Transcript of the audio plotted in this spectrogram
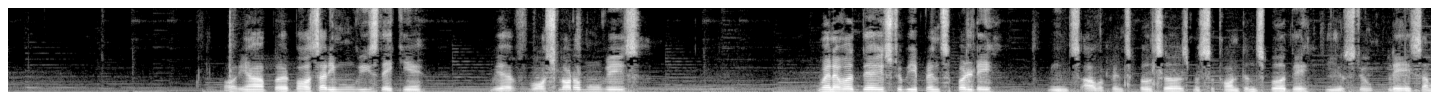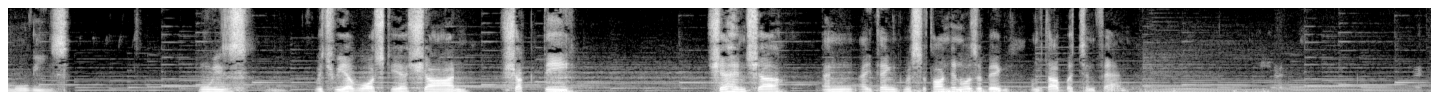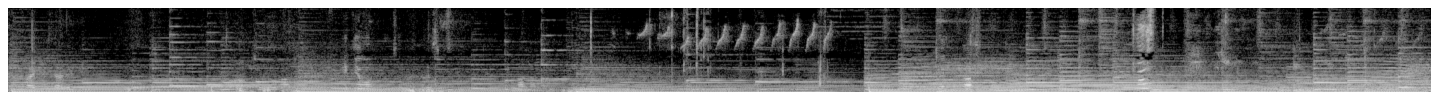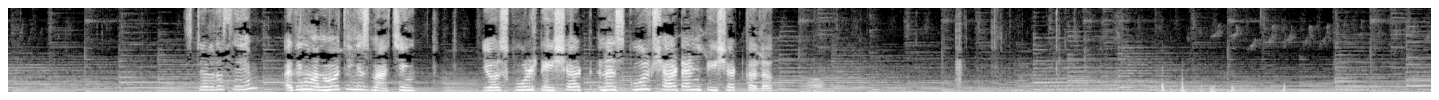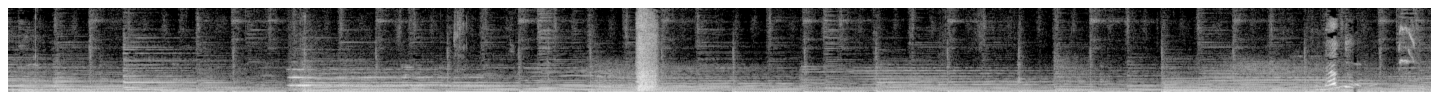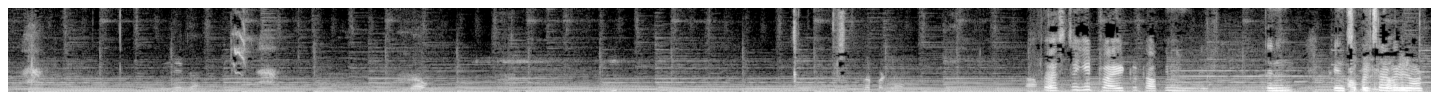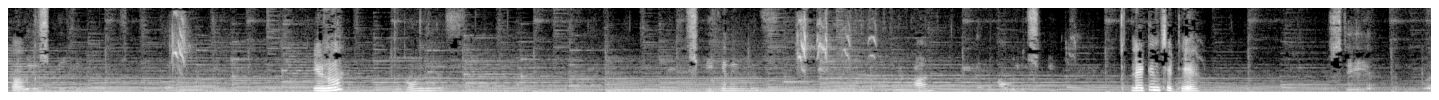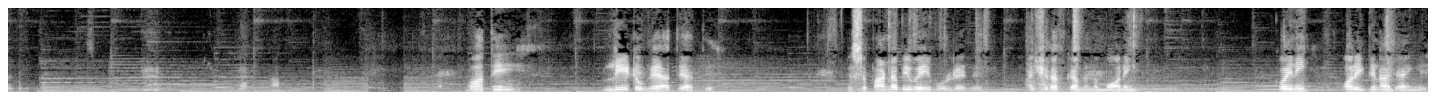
और यहाँ पर बहुत सारी मूवीज़ देखी हैं। We have watch lot of movies whenever there used to be principal day means our principal sirs mister Thornton's birthday he used to play some movies movies which we have watch here Shaan Shakti Shahenshah and I think mister Thornton was a big Amitabh Bachchan fan Still the same? I think one more thing is matching. Your school t-shirt and a school shirt and t-shirt color. Love it. पढ़ना है First you try to talk in English. Then How principal will- sir how will will- not how talk. will you speak in English? You know? You know English? Speak in English? You can't? Then how will you speak? Let him sit here. Stay here. Let me go and meet my friends. You want to come? बहुत ही late हो गए आते आते। Mister पांडा भी वही बोल रहे थे Ashraf come in the morning कोई नहीं, और एक दिन आ जाएँगे।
